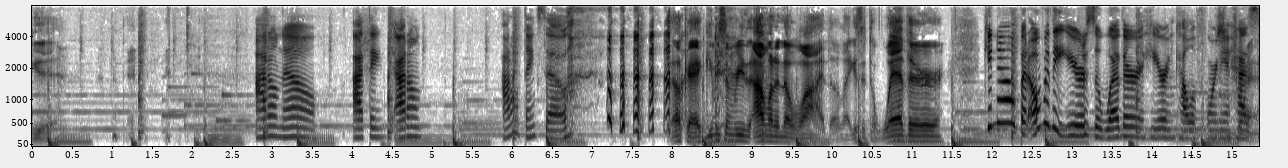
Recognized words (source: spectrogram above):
good? i don't know i think i don't i don't think so Okay, give me some reason. I want to know why though. Like, is it the weather? you know but over the years the weather here in california has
